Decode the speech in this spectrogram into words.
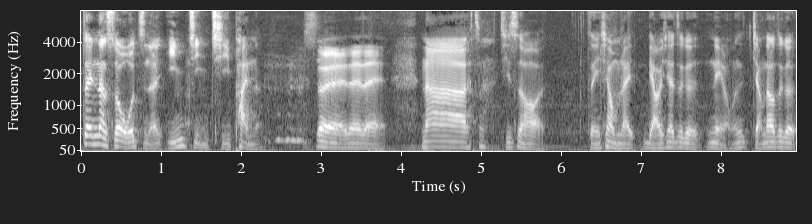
在那时候，我只能引颈期盼 呢。对对对，那这其实哦，等一下我们来聊一下这个内容。讲到这个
